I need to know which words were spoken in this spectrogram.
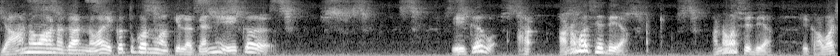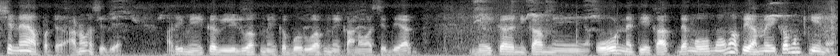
යාන වාහන ගන්නවා එකතු කරනවා කියලා කියන්නේ ඒක ඒක අනවශ්‍ය දෙයක්. අනවශ්‍ය දෙයක්. ඒක අවශ්‍ය නැහැ අපට අනවශ්‍ය දෙයක්. හරි මේක වීලුවක් මේක බොරුවක් මේක අනවශ්‍ය දෙයක්. මේක නිකන් මේ ඕන් නැති එකක්. දැන් ඕමම අපි හැම එකම කියනවා.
